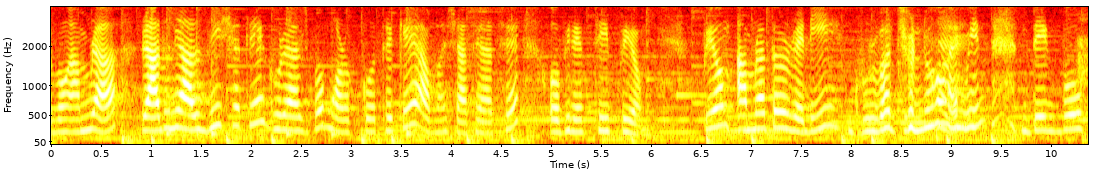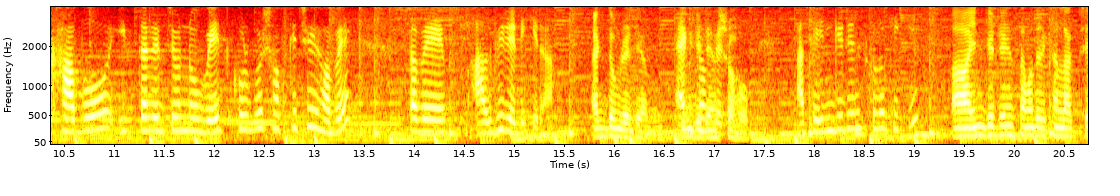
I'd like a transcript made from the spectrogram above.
এবং আমরা রাধুনী আলভির সাথে ঘুরে আসব মরক্কো থেকে আমার সাথে আছে অভিনেত্রী প্রিয়ম। প্রিয়ম আমরা তো রেডি ঘুরবার জন্য আই মিন দেখব খাব ইফতারের জন্য ওয়েট করব সব কিছুই হবে। তবে আলভি রেডি কিনা? একদম রেডি আমি ইনগ্রেডিয়েন্টস সহ। আচ্ছা ইনগ্রেডিয়েন্টসগুলো কি কি? ইনগ্রেডিয়েন্টস আমাদের এখানে লাগছে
